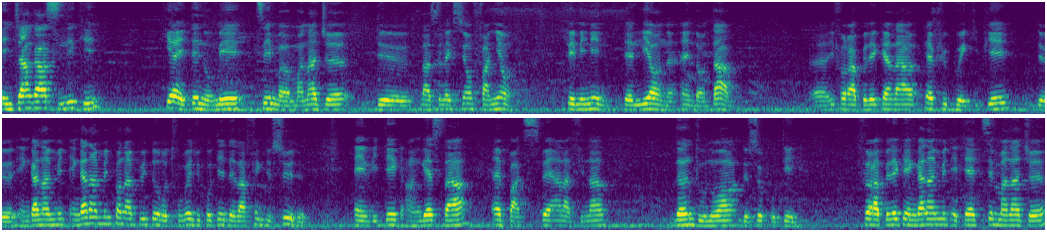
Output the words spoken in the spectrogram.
Njanga Siliki qui a été nommée team manager de la sélection Fagnon féminine des Lions Indomptables. Euh, il faut rappeler qu'elle a fut coéquipier de Nganamut. Nganamut qu'on a pu retrouver du côté de l'Afrique du Sud. Invité en guest star, elle participait à la finale d'un tournoi de ce côté. Il faut rappeler qu'Nganamut était team manager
